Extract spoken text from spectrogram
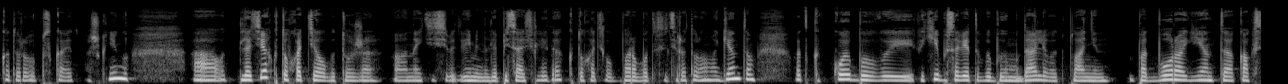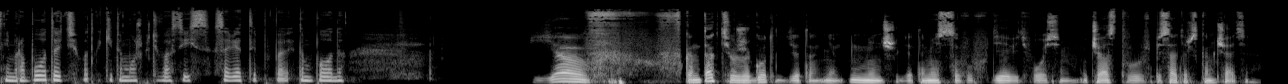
который выпускает вашу книгу. А для тех, кто хотел бы тоже а, найти себя, именно для писателей, да, кто хотел бы поработать с литературным агентом, вот какой бы вы, какие бы советы вы бы ему дали вот в плане подбора агента, как с ним работать, вот какие-то, может быть, у вас есть советы по этому поводу? Я в ВКонтакте уже год где-то, не, ну, меньше, где-то месяцев 9-8 участвую в писательском чате.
